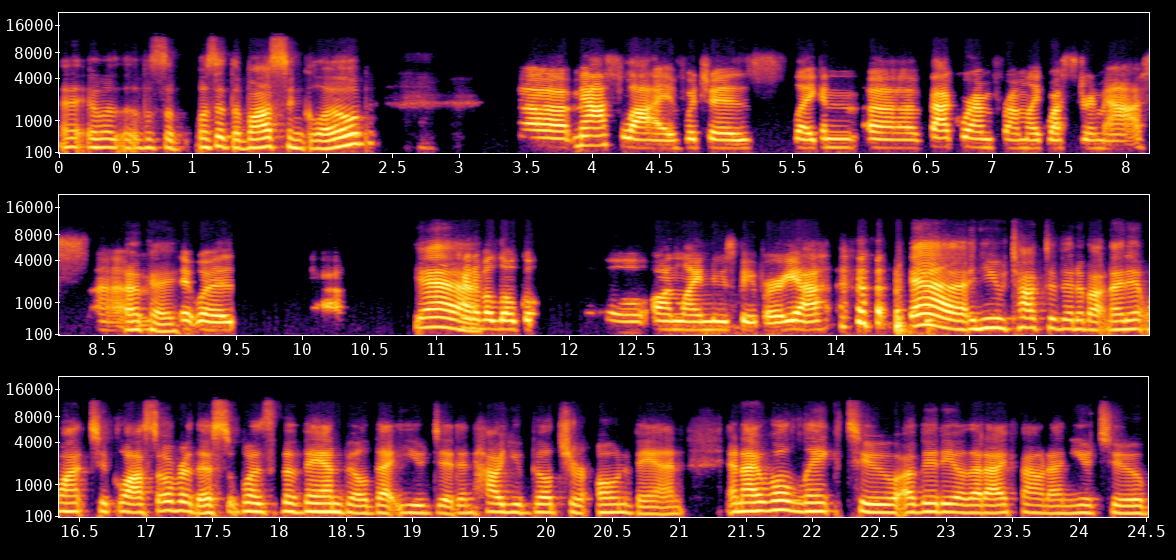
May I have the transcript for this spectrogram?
it was it was a, was it the boston globe uh, Mass Live, which is like in uh, back where I'm from, like Western Mass. Um, okay. It was yeah, yeah, kind of a local online newspaper. Yeah. yeah. And you talked a bit about, and I didn't want to gloss over this, was the van build that you did and how you built your own van. And I will link to a video that I found on YouTube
